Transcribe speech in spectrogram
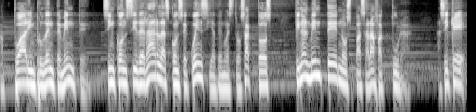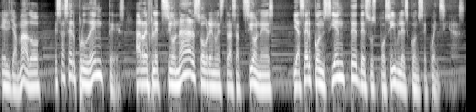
Actuar imprudentemente, sin considerar las consecuencias de nuestros actos, finalmente nos pasará factura. Así que el llamado es a ser prudentes, a reflexionar sobre nuestras acciones y a ser conscientes de sus posibles consecuencias.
